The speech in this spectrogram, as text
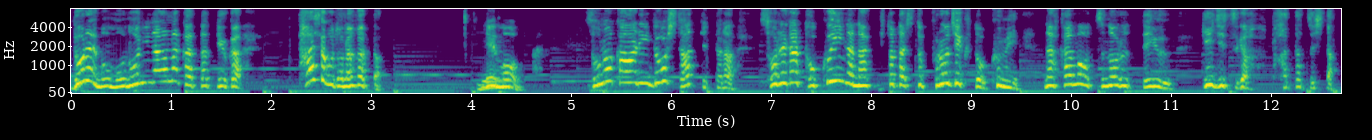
どれも物にならなかったっていうか、大したことなかった。でも、その代わりにどうしたって言ったら、それが得意なな人たちとプロジェクトを組み、仲間を募るっていう技術が発達した。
